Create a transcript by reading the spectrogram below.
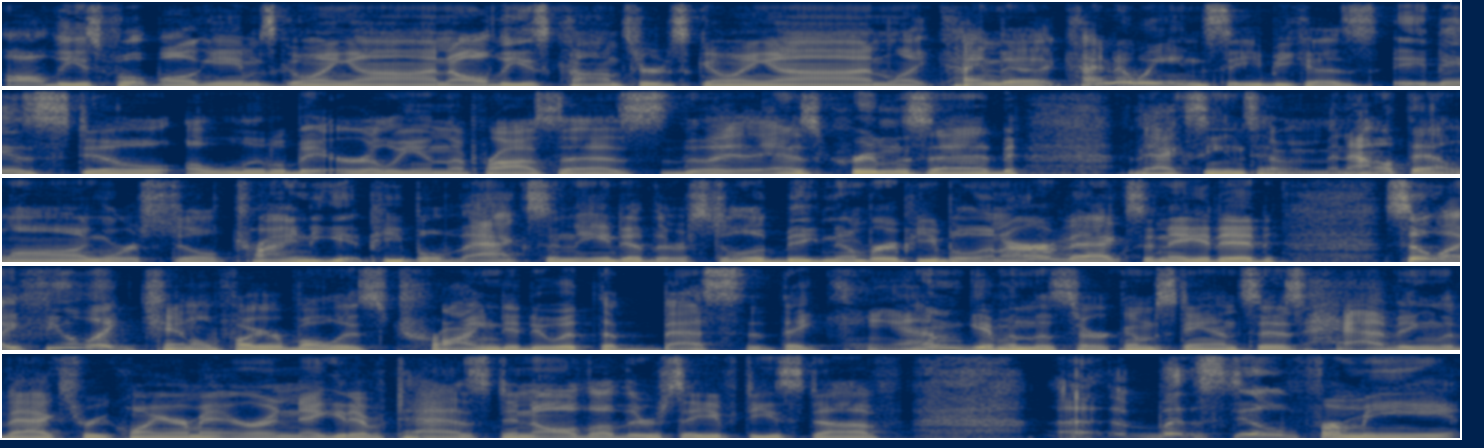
all these football games going on, all these concerts going on. Like, kind of kind of wait and see because it is still a little bit early in the process. As Krim said, vaccines haven't been out that long. We're still trying trying to get people vaccinated. There's still a big number of people that aren't vaccinated. So I feel like Channel Fireball is trying to do it the best that they can given the circumstances, having the vax requirement or a negative test and all the other safety stuff. Uh, but still, for me,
